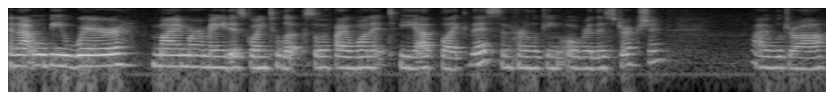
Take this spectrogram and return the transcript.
and that will be where my mermaid is going to look. So if I want it to be up like this and her looking over this direction, I will draw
